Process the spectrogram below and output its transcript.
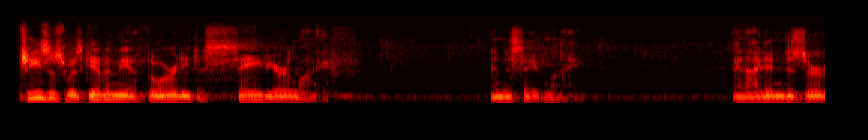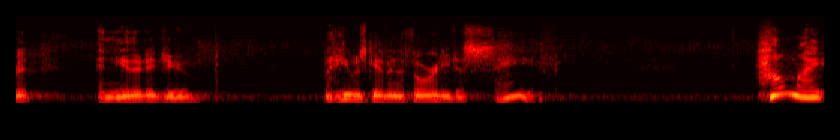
Jesus was given the authority to save your life and to save mine. And I didn't deserve it, and neither did you, but he was given authority to save. How might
